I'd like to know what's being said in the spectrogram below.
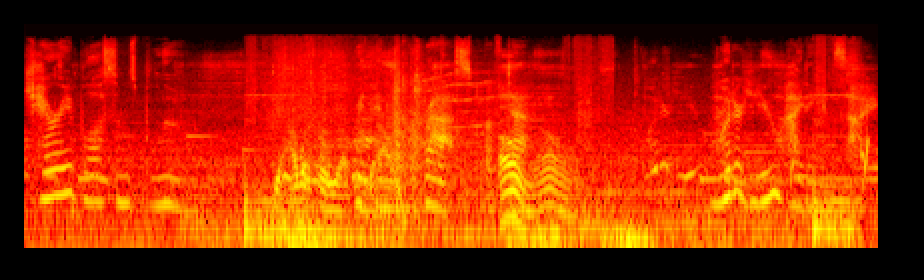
Cherry blossoms bloom Yeah, I would hurry up and within the out. grasp of Oh death. no. What are you hiding inside?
